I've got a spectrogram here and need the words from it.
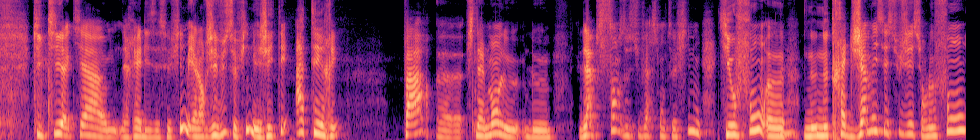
qui, qui, qui, a réalisé ce film. Et alors j'ai vu ce film et j'ai été atterré par finalement le, le l'absence de subversion de ce film, qui au fond euh, mm. ne, traite jamais ces sujets sur le fond,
